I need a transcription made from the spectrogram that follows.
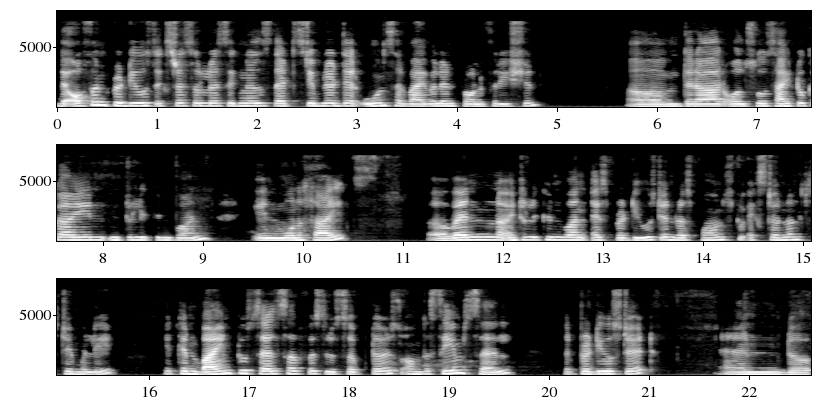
they often produce extracellular signals that stimulate their own survival and proliferation um, there are also cytokine interleukin 1 in monocytes. Uh, when interleukin 1 is produced in response to external stimuli, it can bind to cell surface receptors on the same cell that produced it. And uh,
